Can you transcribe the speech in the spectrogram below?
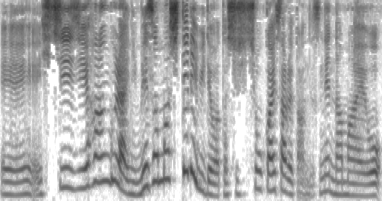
えー、7時半ぐらいに目覚ましテレビで私紹介されたんですね、名前を。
